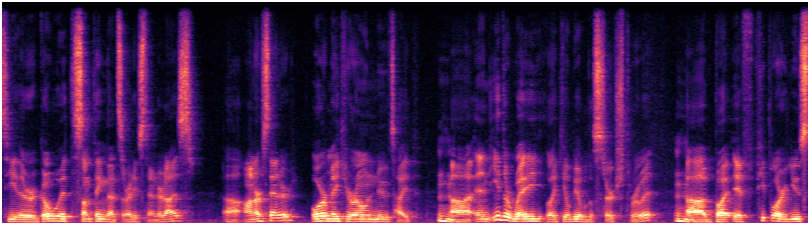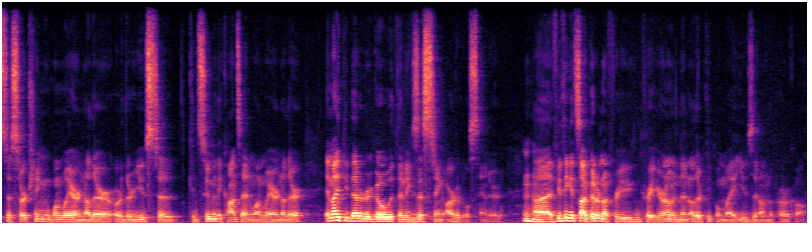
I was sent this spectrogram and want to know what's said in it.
to either go with something that's already standardized uh, on our standard, or make your own new type. Mm-hmm. Uh, and either way, like you'll be able to search through it. Uh, but if people are used to searching one way or another, or they're used to consuming the content one way or another, it might be better to go with an existing article standard. Mm-hmm. Uh, if you think it's not good enough for you, you can create your own, and then other people might use it on the protocol.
